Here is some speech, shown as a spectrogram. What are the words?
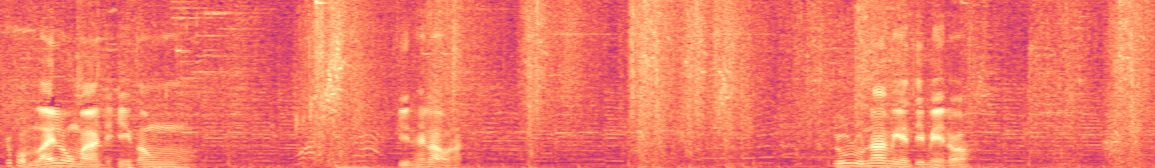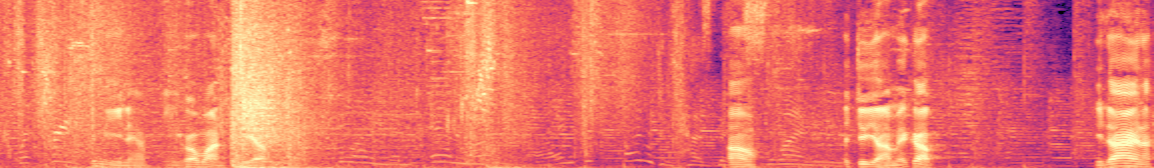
คือผมไล่ลงมาจริงๆต้องกินให้เรานะ รู้รู้หน้ามีอันติเมตแล้ว ไม่มีนะครับยิงก็หวานเทียบ Slain an enemy. An enemy has been Oh. slain. ไอจือหยาไม่กลับหนีได้นะ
